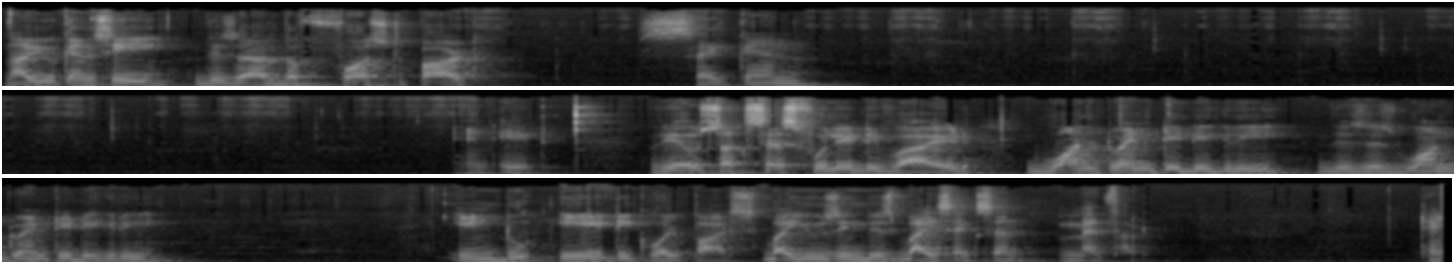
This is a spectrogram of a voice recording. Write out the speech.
now you can see these are the first part second and 8 we have successfully divided 120 degree this is 120 degree into 8 equal parts by using this bisection method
